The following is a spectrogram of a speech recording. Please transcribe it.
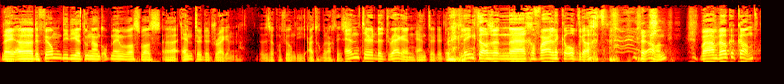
Nee, eh, de film die hij toen aan het opnemen was, was eh, Enter the Dragon. Dat is ook een film die uitgebracht is. Enter the Dragon. Enter the Dragon. Klinkt als een eh, gevaarlijke opdracht. ja, man. maar aan welke kant?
